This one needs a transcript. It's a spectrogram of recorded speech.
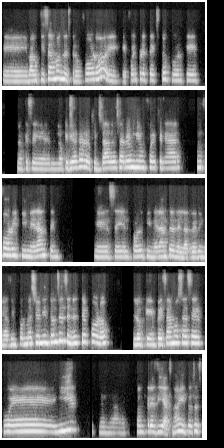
eh, bautizamos nuestro foro, eh, que fue el pretexto porque lo que, se, lo que dio de resultado esa reunión fue crear un foro itinerante, es el foro itinerante de la red de unidades de información. Y entonces en este foro lo que empezamos a hacer fue ir, son tres días, ¿no? Y entonces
